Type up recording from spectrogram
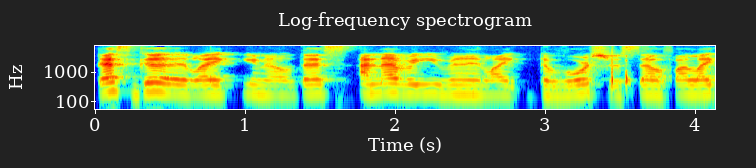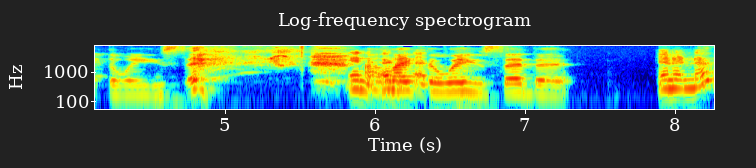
that's good like you know that's i never even like divorce yourself i like the way you said and, i and, like the way you said that and another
